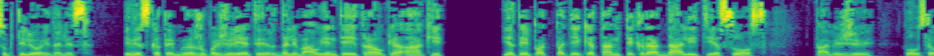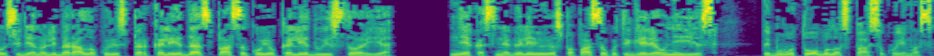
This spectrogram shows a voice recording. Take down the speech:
subtilioji dalis. Į viską taip gražu pažiūrėti ir dalyvaujantieji traukia akį. Jie taip pat pateikia tam tikrą dalį tiesos. Pavyzdžiui, klausiausi vieno liberalo, kuris per kalėdas pasakojo kalėdų istoriją. Niekas negalėjo jos papasakoti geriau nei jis. Tai buvo tobulas pasakojimas.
